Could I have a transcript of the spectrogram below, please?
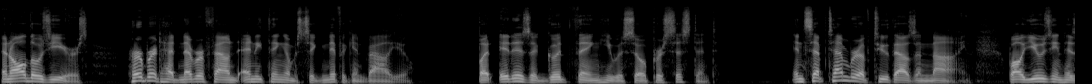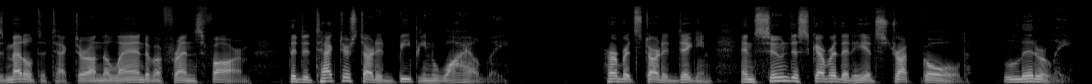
In all those years, Herbert had never found anything of significant value. But it is a good thing he was so persistent. In September of 2009, while using his metal detector on the land of a friend's farm, the detector started beeping wildly. Herbert started digging and soon discovered that he had struck gold, literally.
